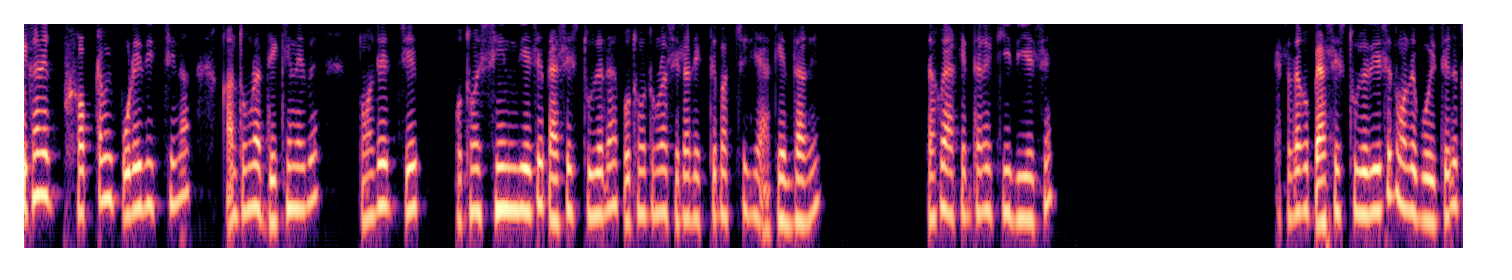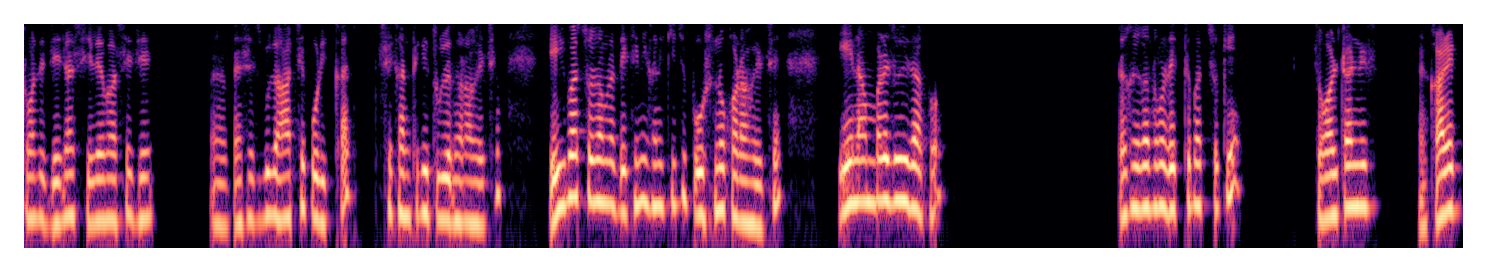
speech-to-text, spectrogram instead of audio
এখানে সবটা আমি পড়ে দিচ্ছি না, কারণ তোমরা দেখে নেবে। তোমাদের যে প্রথমে সিন দিয়েছে প্যাসেজ তুলে দেয়, প্রথমে তোমরা সেটা দেখতে পাচ্ছ যে একের দাগে। দেখো একের দাগে কি দিয়েছে? একটা দেখো প্যাসেজ তুলে দিয়েছে তোমাদের বই থেকে, তোমাদের যে যা সিলেবাসে যে প্যাসেজগুলো আছে পরীক্ষার, সেখান থেকে তুলে ধরা হয়েছে। এইবার চলো আমরা দেখে নিই এখানে কী কী প্রশ্ন করা হয়েছে। এ নাম্বারে যদি দেখো দেখো এখানে তোমরা দেখতে পাচ্ছ কি? যে alternate correct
